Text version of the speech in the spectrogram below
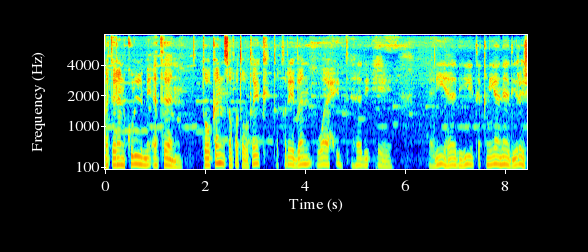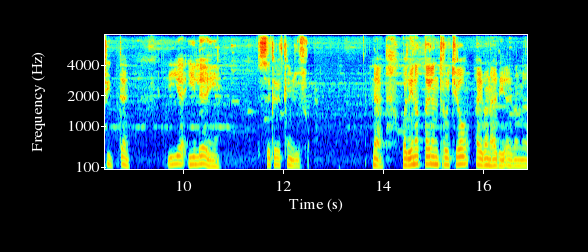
مثلا كل مئتان token سوف تعطيك تقريبا واحد. هذه إيه؟ يعني هذه تقنية نادرة جدا. يا إلهي ال secret kinjutsu نعم. ولدينا ال talent روتيو. أيضا هذه أيضا من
